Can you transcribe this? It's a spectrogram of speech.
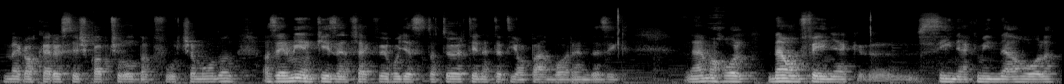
meg akár össze is kapcsolódnak furcsa módon, azért milyen kézenfekvő, hogy ezt a történetet Japánban rendezik. Nem, ahol neonfények, színek mindenhol,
